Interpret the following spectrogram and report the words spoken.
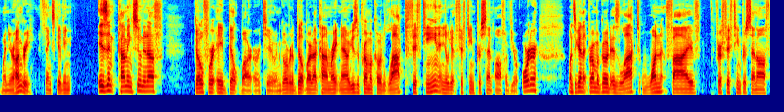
when you're hungry. Thanksgiving isn't coming soon enough, go for a Built Bar or two and go over to builtbar.com right now. Use the promo code LOCKED15 and you'll get 15% off of your order. Once again, that promo code is locked15 for 15% off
